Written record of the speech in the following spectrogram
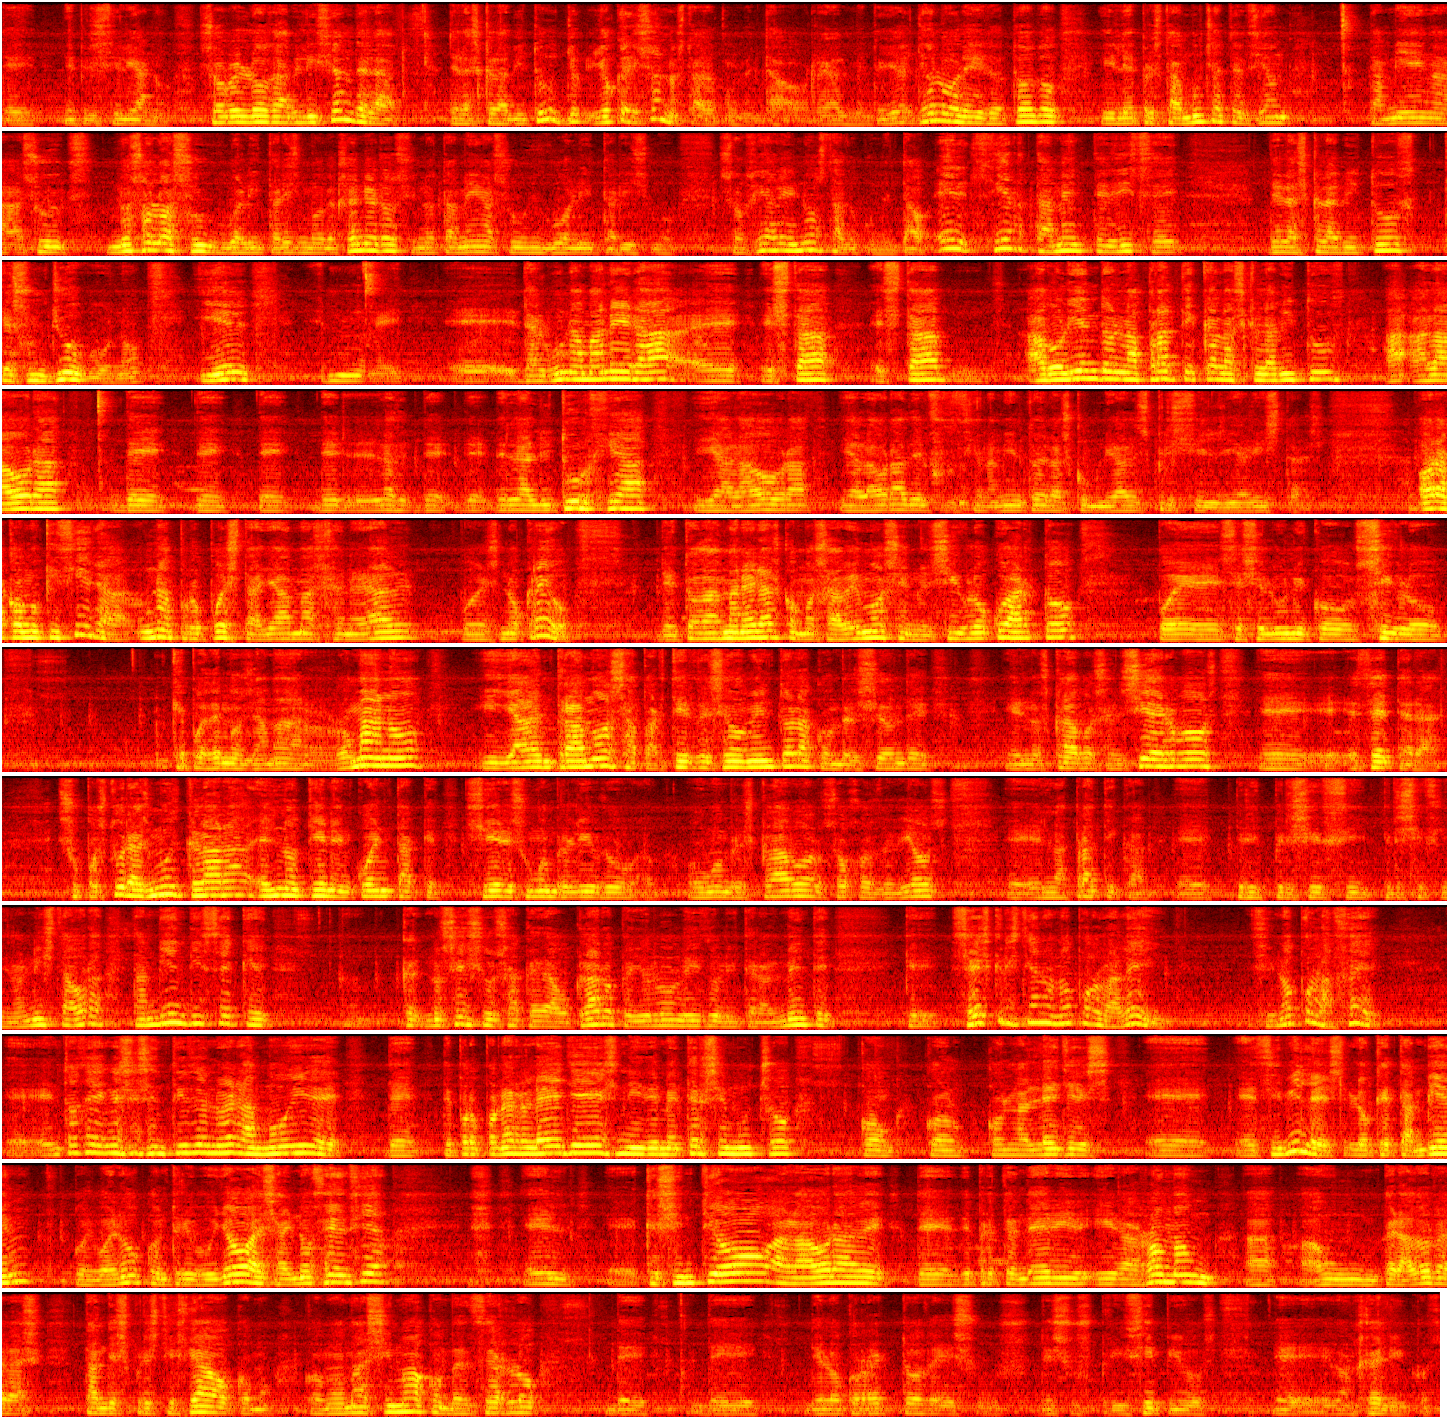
de, Prisciliano. Sobre lo de abolición de la, de la esclavitud, yo, yo que eso no está documentado realmente. Yo, yo, lo he leído todo y le he prestado mucha atención también a su, no solo a su igualitarismo de género, sino también a su igualitarismo social y no está documentado. Él ciertamente dice de la esclavitud que es un yugo, ¿no? Y él, mm, eh, de alguna manera, eh, está, está aboliendo en la práctica la esclavitud a, la hora de, la, liturgia y a la hora y a la hora del funcionamiento de las comunidades priscilianistas. Ahora, como quisiera una propuesta ya más general, pues no creo. De todas maneras, como sabemos, en el siglo IV, pues es el único siglo que podemos llamar romano, y ya entramos a partir de ese momento la conversión de en los clavos en siervos, eh, etc. Su postura es muy clara, él no tiene en cuenta que si eres un hombre libre o un hombre esclavo a los ojos de Dios, eh, en la práctica eh, Ahora, también dice que no sé si os ha quedado claro, pero yo lo he leído literalmente, que seáis cristiano no por la ley, sino por la fe. Eh, entonces, en ese sentido, no era muy de, proponer leyes ni de meterse mucho con, las leyes eh, eh, civiles, lo que también, pues bueno, contribuyó a esa inocencia el, que sintió a la hora de, pretender ir, a Roma, a, un emperador de tan desprestigiado como, como Máximo a convencerlo de, lo correcto de sus, de sus principios eh, evangélicos.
